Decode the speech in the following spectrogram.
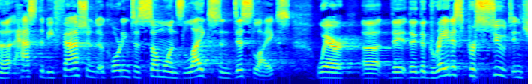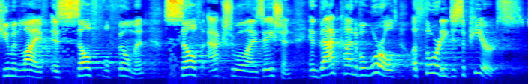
uh, has to be fashioned according to someone's likes and dislikes, where uh, the, the, the, greatest pursuit in human life is self fulfillment, self actualization. In that kind of a world, authority disappears.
